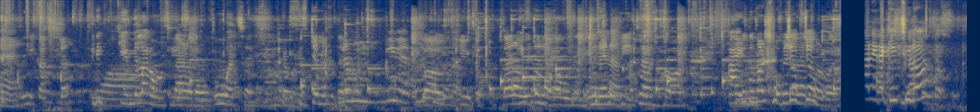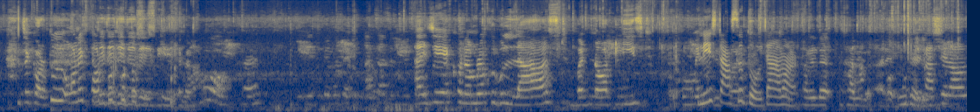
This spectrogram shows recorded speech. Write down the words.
হ্যাঁ দেখি কাজটা এটা কেমনে লাগাবো ও আচ্ছা এই। সিস্টেম আছে দাঁড়া বাও কিউট দাঁড়া ওইটা লাগাবো জুনে না আচ্ছা ধর আমি তোমার ছবি চুপ, চুপ। আর এটা কি ছিল আচ্ছা কর তুই অনেক দে, দে। এই যে এখন আমরা খুলব last but not least list আছে তো এটা আমার। উঠে কাছের আওয়াজ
